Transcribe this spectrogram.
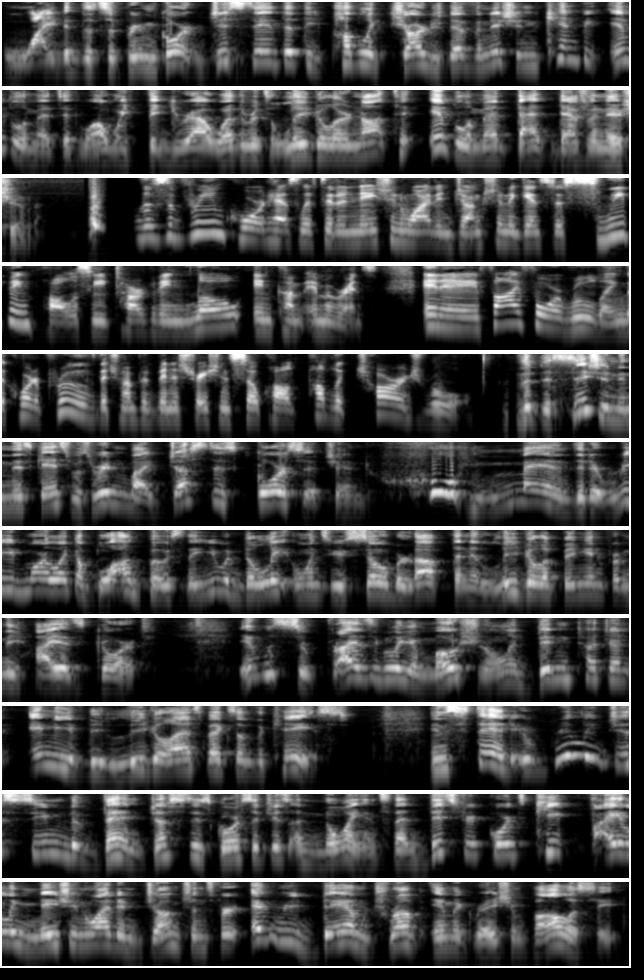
Why did the Supreme Court just say that the public charge definition can be implemented while we figure out whether it's legal or not to implement that definition? The Supreme Court has lifted a nationwide injunction against a sweeping policy targeting low income immigrants. In a 5 4 ruling, the court approved the Trump administration's so called public charge rule. The decision in this case was written by Justice Gorsuch, and whew, man, did it read more like a blog post that you would delete once you sobered up than a legal opinion from the highest court. It was surprisingly emotional and didn't touch on any of the legal aspects of the case. Instead, it really just seemed to vent Justice Gorsuch's annoyance that district courts keep filing nationwide injunctions for every damn Trump immigration policy.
